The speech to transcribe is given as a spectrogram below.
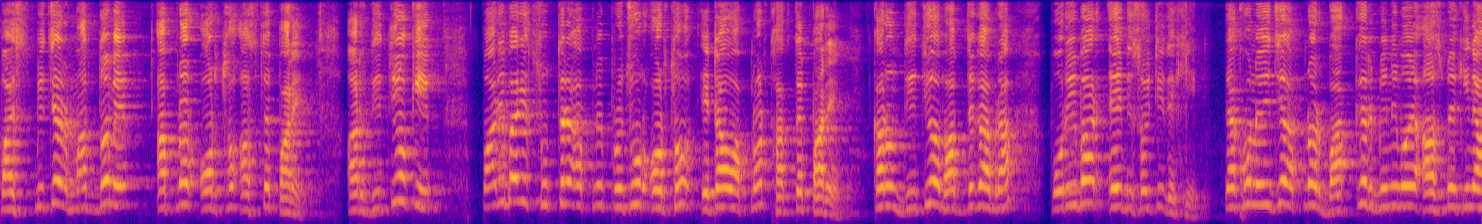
বা স্পিচের মাধ্যমে আপনার অর্থ আসতে পারে। আর দ্বিতীয় কি, পারিবারিক সূত্রে আপনি প্রচুর অর্থ, এটাও আপনার থাকতে পারে। কারণ দ্বিতীয় ভাব থেকে আমরা পরিবার এই বিষয়টি দেখি। এখন এই যে আপনার বাক্যের বিনিময়ে আসবে কিনা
